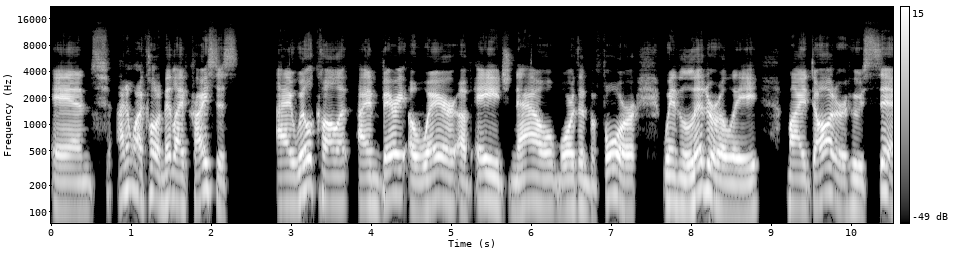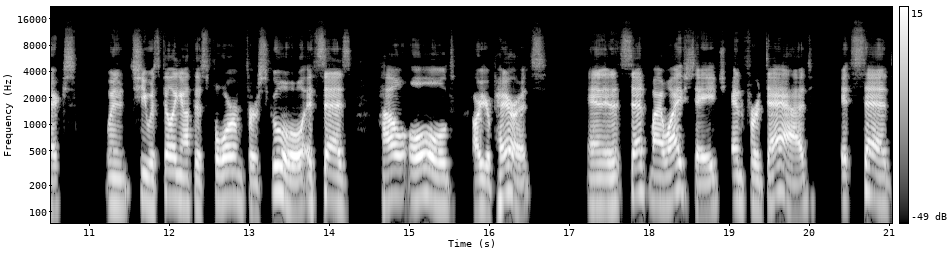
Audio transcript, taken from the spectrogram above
and I don't want to call it a midlife crisis. I will call it, I am very aware of age now more than before when literally my daughter, who's six, when she was filling out this form for school, it says, How old are your parents? And it said my wife's age. And for dad, it said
